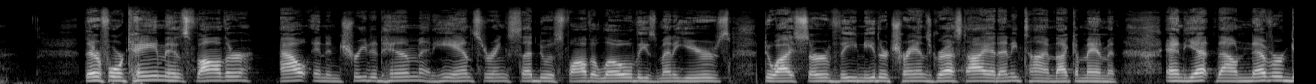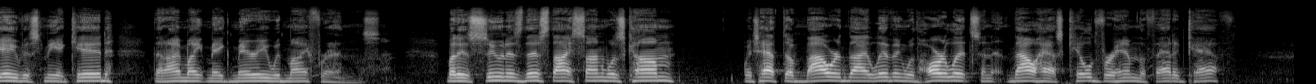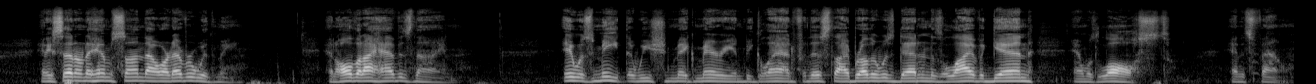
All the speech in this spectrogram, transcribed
Therefore came his father out and entreated him, and he answering said to his father, Lo, these many years do I serve thee, neither transgressed I at any time thy commandment, and yet thou never gavest me a kid that I might make merry with my friends. But as soon as this thy son was come, which hath devoured thy living with harlots, and thou hast killed for him the fatted calf. And he said unto him, Son, thou art ever with me, and all that I have is thine. It was meet that we should make merry and be glad, for this thy brother was dead and is alive again, and was lost and is found.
